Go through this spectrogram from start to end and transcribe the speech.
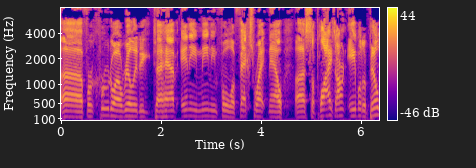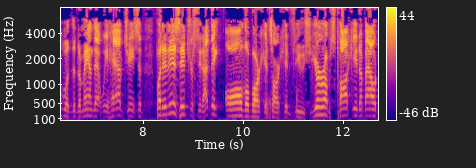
uh, for crude oil really to, to have any meaningful effects right now. Uh, supplies aren't able to build with the demand that we have, Jason. But it is interesting. I think all the markets are confused. Europe's talking about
